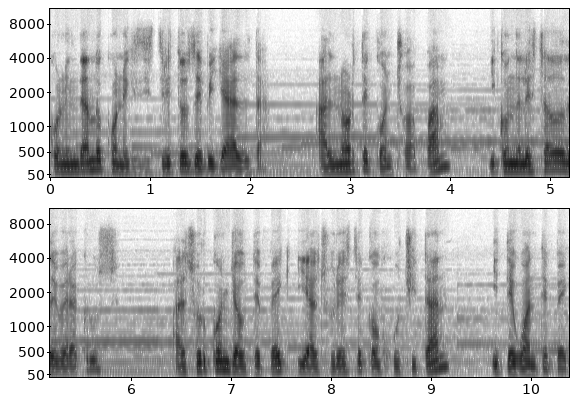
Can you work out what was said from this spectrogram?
colindando con exdistritos de Villa Alta, al norte con Choapam y con el estado de Veracruz, al sur con Yautepec y al sureste con Juchitán y Tehuantepec.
